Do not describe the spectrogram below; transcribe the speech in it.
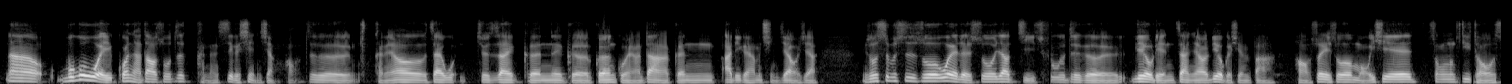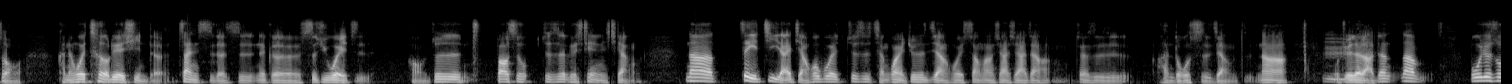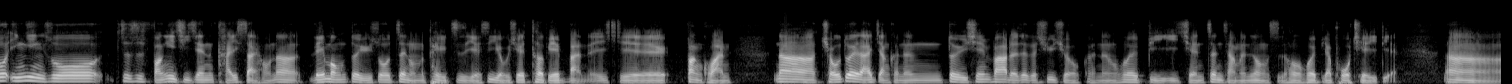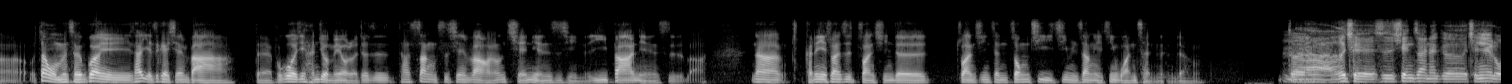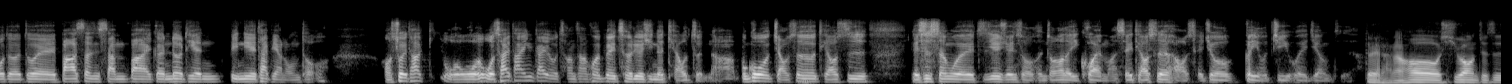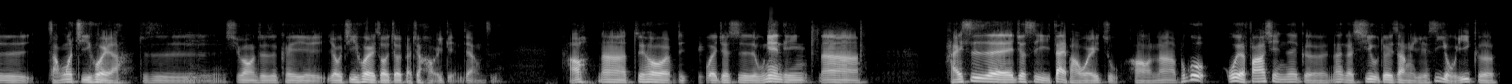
那不过我也观察到说这可能是一个现象，哈，这个可能要再问，就是在跟那个跟滚阳大跟阿迪跟他们请教一下。你说是不是说为了说要挤出这个六连战要六个先发，好，所以说某一些中继投手可能会策略性的暂时的是那个失去位置，好，就是 不知道是就是这个现象。那这一季来讲会不会就是陈冠宇就是这样会上上下下这样，就是很多次这样子？那我觉得啦，但那不过就说因应说这是防疫期间开赛哈，那联盟对于说阵容的配置也是有一些特别版的一些放宽。那球队来讲，可能对于先发的这个需求，可能会比以前正常的那种时候会比较迫切一点。那但我们陈冠宇他也是可以先发，啊，对，不过已经很久没有了，就是他上次先发好像前年的事情，一八年是吧？那可能也算是转型的转型成中继，基本上已经完成了这样。对啊，而且是现在那个千叶罗德队八胜三败，跟乐天并列太平洋龙头。哦，所以他我我我猜他应该有常常会被策略性的调整啊。不过角色调试也是身为职业选手很重要的一块嘛，谁调试好，谁就更有机会这样子。对了，然后希望就是掌握机会啊，就是希望就是可以有机会的时候就表现好一点这样子。好，那最后一位就是吴念婷，那还是就是以代跑为主。好，那不过我也发现那个那个西武队长也是有一个。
